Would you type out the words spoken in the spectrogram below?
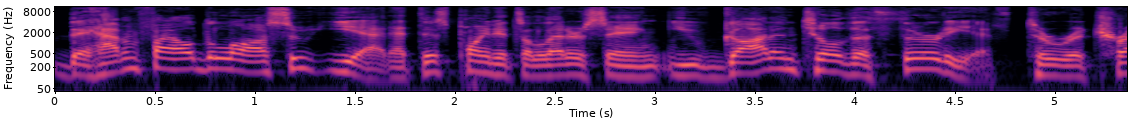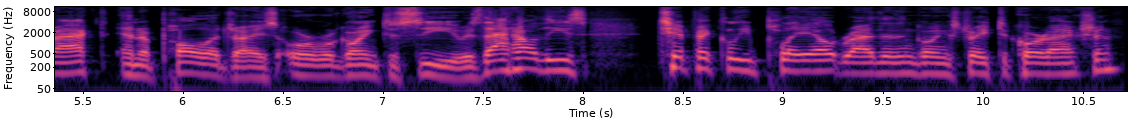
they haven't filed the lawsuit yet. At this point, it's a letter saying you've got until the 30th to retract and apologize, or we're going to sue you. Is that how these typically play out rather than going straight to court action?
